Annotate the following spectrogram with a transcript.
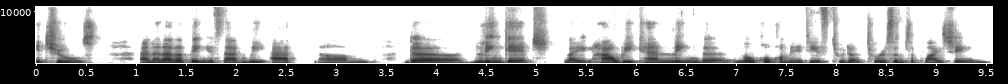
issues. And another thing is that we add um, the linkage, like how we can link the local communities to the tourism supply chain.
